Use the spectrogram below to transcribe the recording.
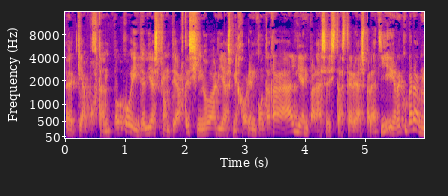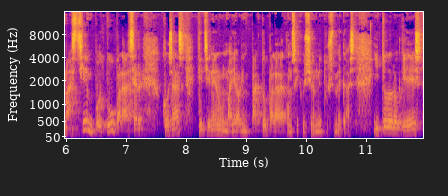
eh, que aportan poco y debías plantearte si no harías mejor en contratar a alguien para hacer estas tareas para ti y recuperar más tiempo tú para hacer cosas que tienen un mayor impacto para la consecución de tus metas. Y todo lo que es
